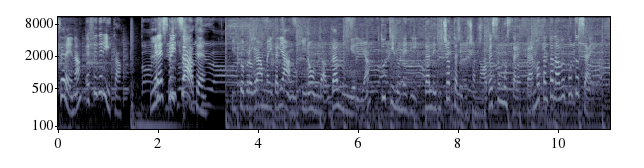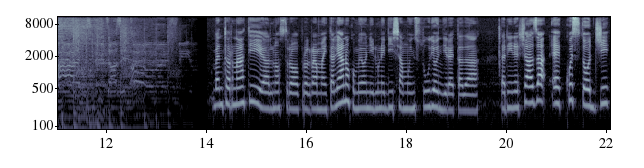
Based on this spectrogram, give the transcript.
Serena, e Federica. Le sprizzate! il tuo programma italiano in onda dall'Ungheria. Tutti i lunedì dalle 18 alle 19 su Muster FM 89.6. Bentornati al nostro programma italiano, come ogni lunedì siamo in studio in diretta da, da Nine Ciasa e quest'oggi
